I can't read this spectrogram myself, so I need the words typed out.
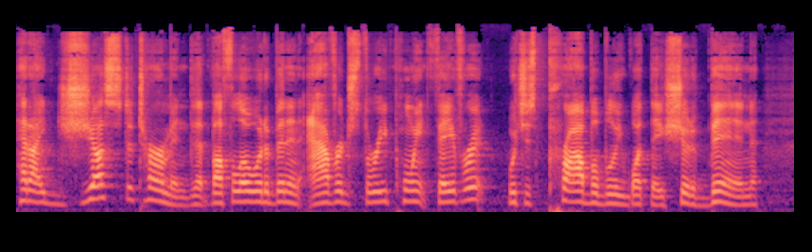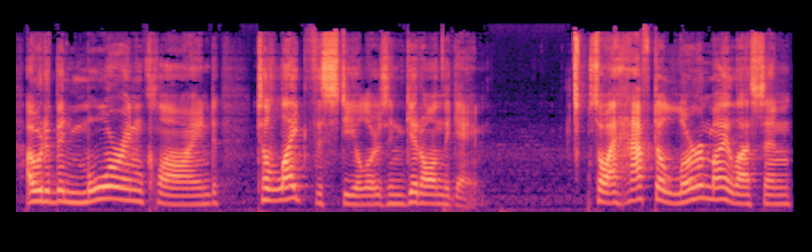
Had I just determined that Buffalo would have been an average three point favorite, which is probably what they should have been, I would have been more inclined to like the Steelers and get on the game. So I have to learn my lesson.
